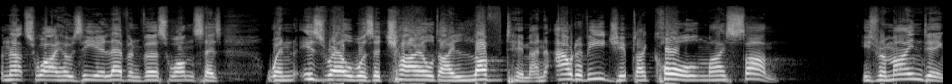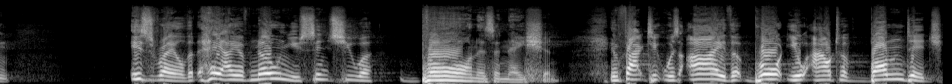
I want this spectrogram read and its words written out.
And that's why Hosea 11, verse 1 says, When Israel was a child, I loved him, and out of Egypt I called my son. He's reminding Israel that, hey, I have known you since you were born as a nation. In fact, it was I that brought you out of bondage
